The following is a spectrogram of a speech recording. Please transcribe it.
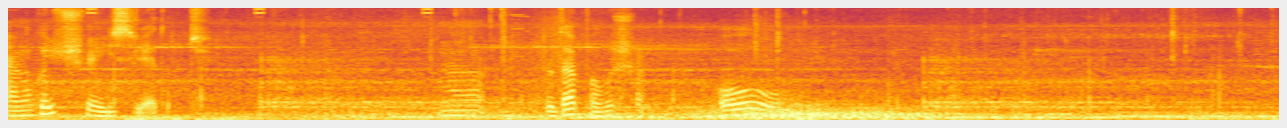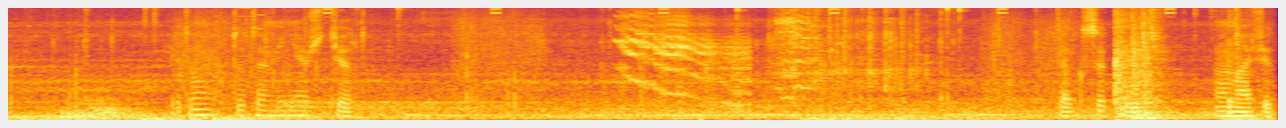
А я могу еще исследовать. Ну, туда повыше. Оу. кто-то меня ждет. Так, закрыть. Ну нафиг.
